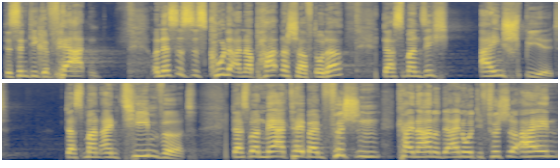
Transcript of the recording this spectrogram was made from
das sind die Gefährten. Und das ist das Coole an der Partnerschaft, oder? Dass man sich einspielt dass man ein Team wird, dass man merkt, hey, beim Fischen, keine Ahnung, der eine holt die Fische ein,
